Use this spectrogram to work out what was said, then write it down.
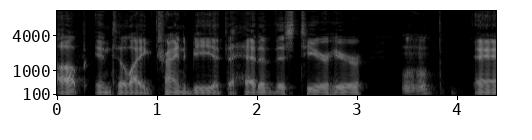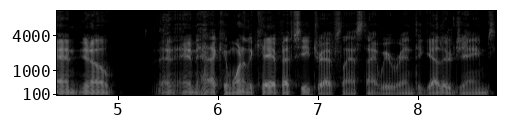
up into like trying to be at the head of this tier here. Mm-hmm. And, you know, and, and heck, in one of the KFFC drafts last night we were in together, James,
